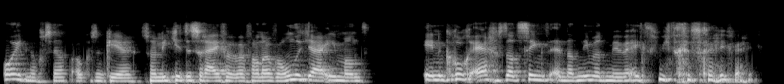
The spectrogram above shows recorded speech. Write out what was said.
ooit nog zelf ook eens een keer zo'n liedje te schrijven waarvan over honderd jaar iemand in een kroeg ergens dat zingt en dat niemand meer weet wie het geschreven heeft.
